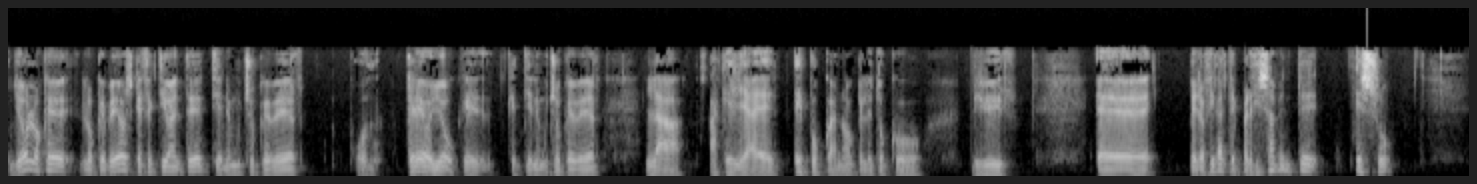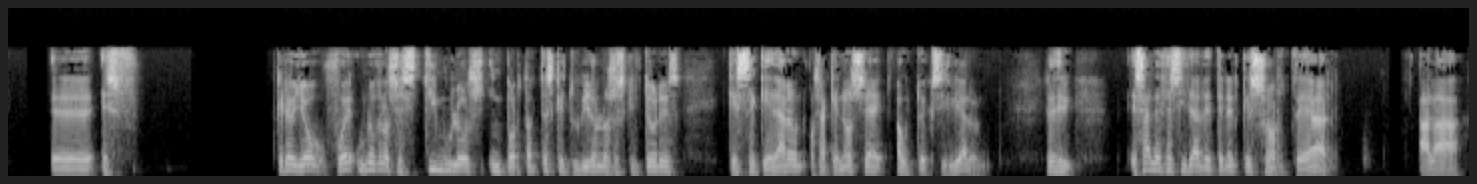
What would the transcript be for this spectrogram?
yo lo que, lo que veo es que efectivamente tiene mucho que ver, o creo yo que, que tiene mucho que ver la, aquella época ¿no? que le tocó vivir. Eh, pero fíjate, precisamente eso eh, es, creo yo, fue uno de los estímulos importantes que tuvieron los escritores que se quedaron, o sea, que no se autoexiliaron. Es decir, esa necesidad de tener que sortear a la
